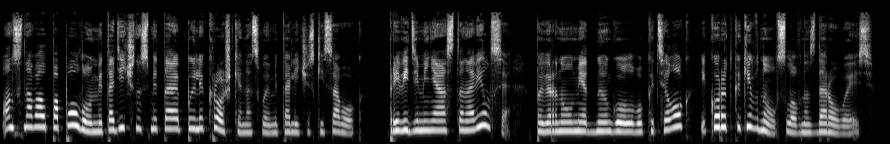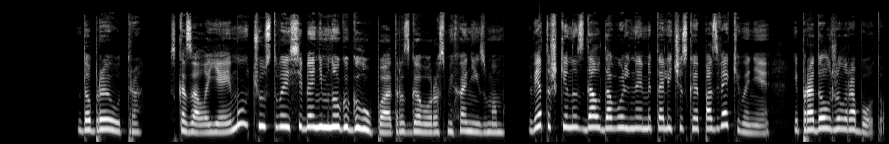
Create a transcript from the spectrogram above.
Он сновал по полу, методично сметая пыли крошки на свой металлический совок. При виде меня остановился, повернул медную голову котелок и коротко кивнул, словно здороваясь. «Доброе утро», — сказала я ему, чувствуя себя немного глупо от разговора с механизмом. Ветушкин издал довольное металлическое позвякивание и продолжил работу.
